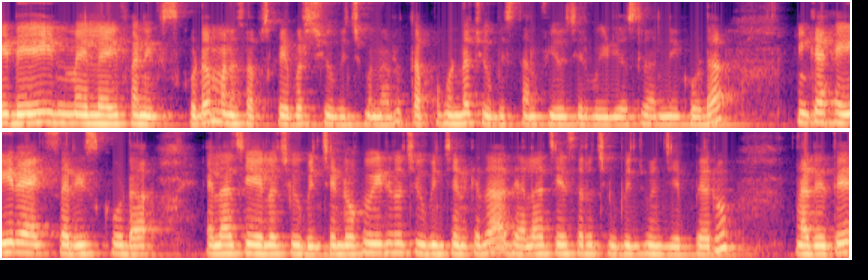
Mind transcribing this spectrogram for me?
a day in my life అనేసి కూడా మన సబ్స్క్రైబర్స్ చూపించమన్నారు. తప్పకుండా చూపిస్తాను ఫ్యూచర్ వీడియోస్లో అన్నీ కూడా. ఇంకా హెయిర్ యాక్సరీస్ కూడా ఎలా చేయాలో చూపించండి. ఒక వీడియోలో చూపించాను కదా అది ఎలా చేశారో చూపించమని చెప్పారు. అదైతే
